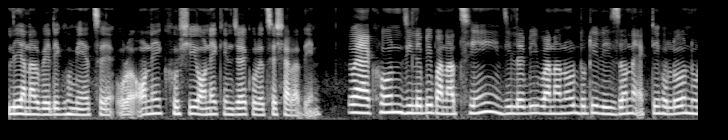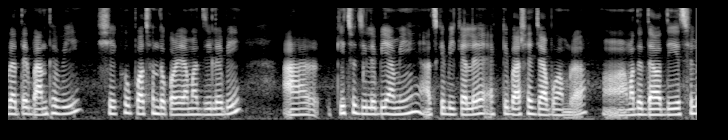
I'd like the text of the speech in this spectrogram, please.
লিয়ানার বেডে ঘুমিয়েছে। ওরা অনেক খুশি, অনেক এনজয় করেছে সারাদিন। তো এখন জিলেবি বানাচ্ছি। জিলেবি বানানোর দুটি রিজন একটি হলো নুরাতের বান্ধবী, সে খুব পছন্দ করে আমার জিলেবি। আর কিছু জিলেবি আমি আজকে বিকালে একটি বাসায় যাব আমরা। আমাদের দাওয়াত দিয়েছিল,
